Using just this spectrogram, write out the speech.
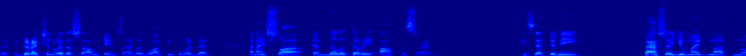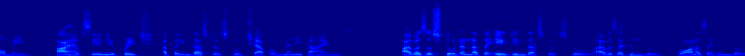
the direction where the sound came. So I was walking toward that, and I saw a military officer. He said to me, Pastor, you might not know me. I have seen you preach at the industrial school chapel many times. I was a student at the Age Industrial School. I was a Hindu, born as a Hindu.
